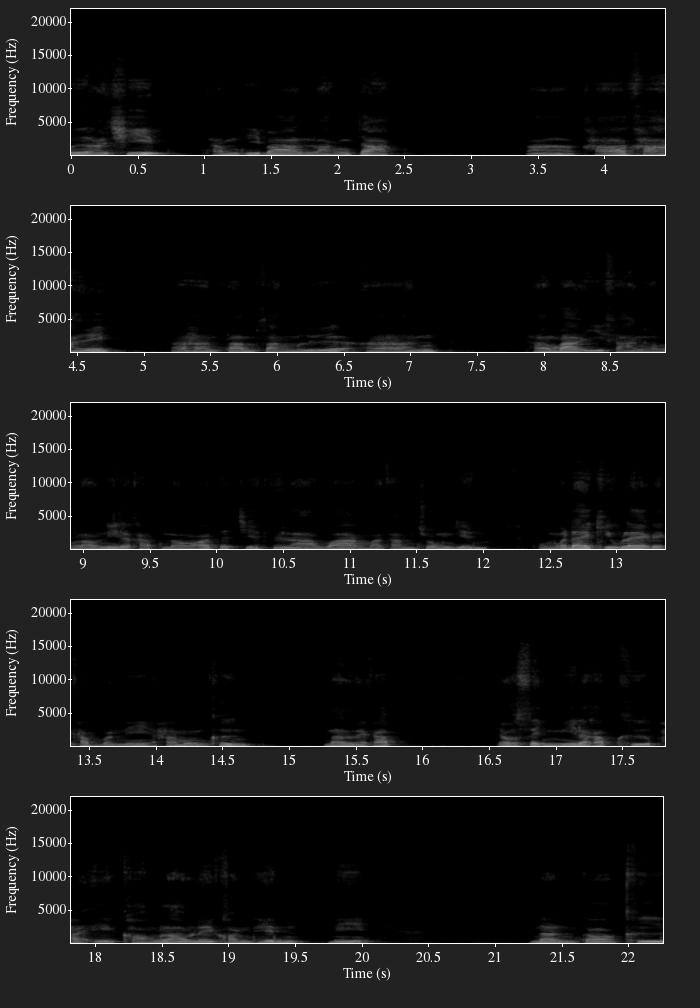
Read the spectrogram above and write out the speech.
มืออาชีพทำที่บ้านหลังจากาค้าขายอาหารตามสั่งหรืออาหารทางภาคอีสานของเรานี่แหละครับ น้องเขาจะเจียดเวลาว่างมาทำช่วงเย็น ผมก็ได้คิวแรกเลยครับ วันนี้ห้าโมงครึ่งนั่นเลยครับ จ้าสิ่งนี้แหละครับคือพระเอกของเราในคอนเทนต์นี้ นั่นก็คือ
